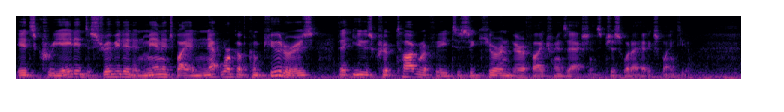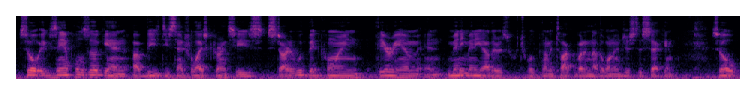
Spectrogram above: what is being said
It's created, distributed, and managed by a network of computers that use cryptography to secure and verify transactions, just what I had explained to you. So, examples again of these decentralized currencies started with Bitcoin, Ethereum, and many, many others, which we're going to talk about another one in just a second. So,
